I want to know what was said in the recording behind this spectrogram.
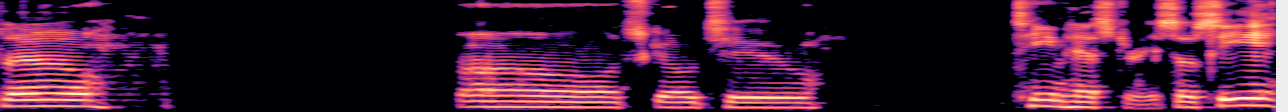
so, oh, let's go to team history. So see,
